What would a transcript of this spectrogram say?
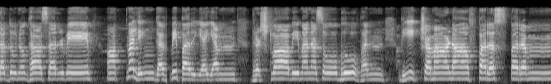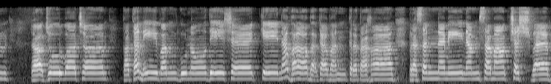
तदुनुघा सर्वे आत्मलिङ्गविपर्ययं दृष्ट्वा विमनसो भुवन् वीक्षमाणाः परस्परं। राजोवाच कथमेवं गुणो देश केन वा भगवन् कृतः? प्रसन्नमेनं समाक्षस्व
